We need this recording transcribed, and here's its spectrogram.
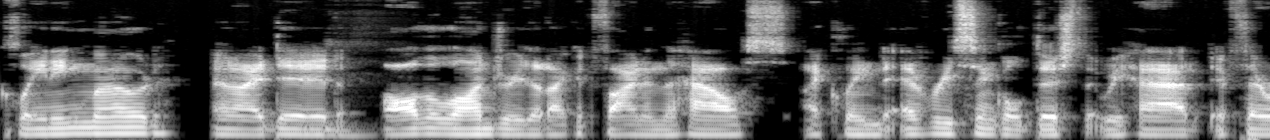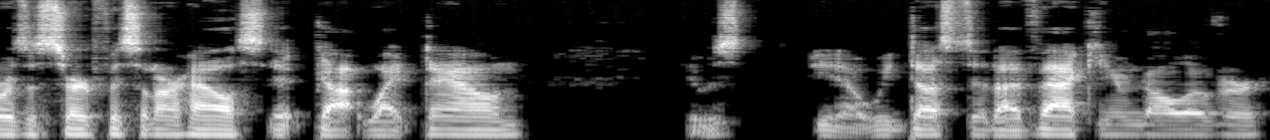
cleaning mode and I did all the laundry that I could find in the house. I cleaned every single dish that we had. If there was a surface in our house, it got wiped down. It was, you know, we dusted, I vacuumed all over.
